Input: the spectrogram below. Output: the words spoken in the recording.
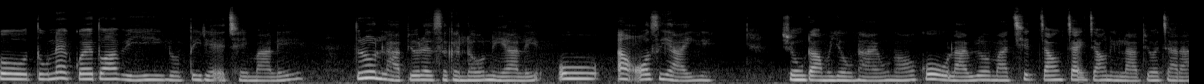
ကိုသူနဲ့ကွဲသွားပြီလို့သိတဲ့အချိန်မှာလေသူတို့လာပြောတဲ့စကားလုံးတွေကလေအိုးအံ့ဩစရာကြီးတွေ ယုံတောင်မယုံနိုင်ဘူးเนาะကိုကိုလာပြီးတော့မှချစ်ကြောင်းကြိုက်ကြောင်းတွေလာပြောကြတာ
